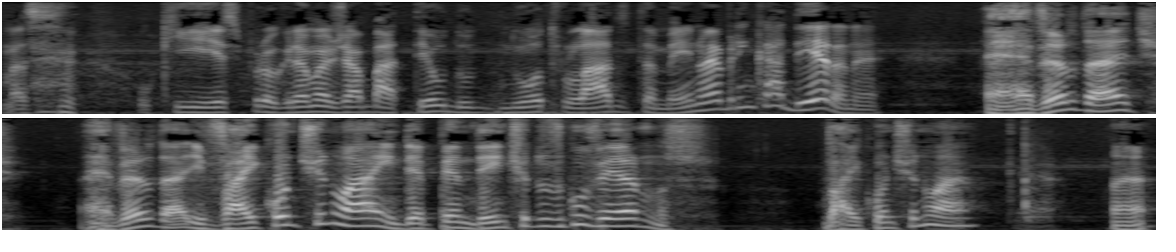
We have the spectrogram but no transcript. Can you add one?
Mas o que esse programa já bateu do, no outro lado também não é brincadeira, né? É verdade. É verdade. E vai continuar, independente dos governos. Vai continuar. É. Né?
